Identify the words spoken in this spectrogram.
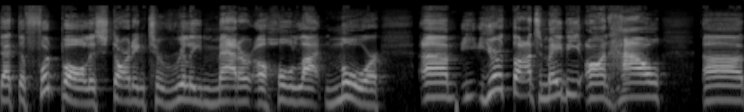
that the football is starting to really matter a whole lot more. Um, your thoughts maybe on how uh,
